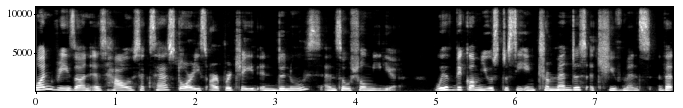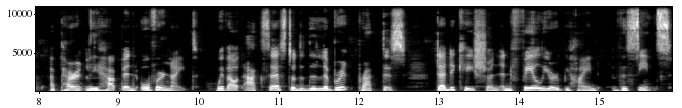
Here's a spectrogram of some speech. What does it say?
one reason is how success stories are portrayed in the news and social media. We've become used to seeing tremendous achievements that apparently happen overnight without access to the deliberate practice, dedication, and failure behind the scenes.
